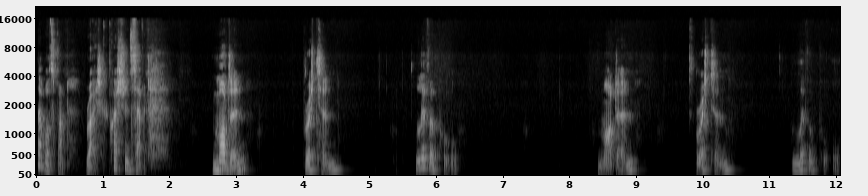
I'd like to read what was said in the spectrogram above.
That was fun. Right, question seven. Modern Britain, Liverpool. Modern Britain, Liverpool.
